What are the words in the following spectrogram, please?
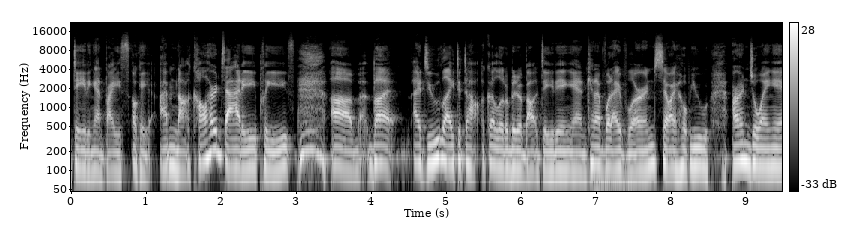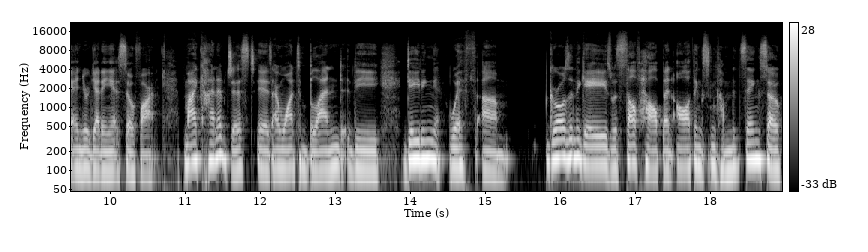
dating advice. Okay, I'm not call her daddy, please. Um, but I do like to talk a little bit about dating and kind of what I've learned. So I hope you are enjoying it and you're getting it so far. My kind of gist is I want to blend the dating with um, girls and the gays with self help and all things encompassing. So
